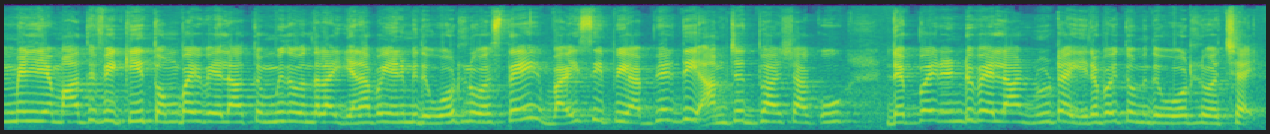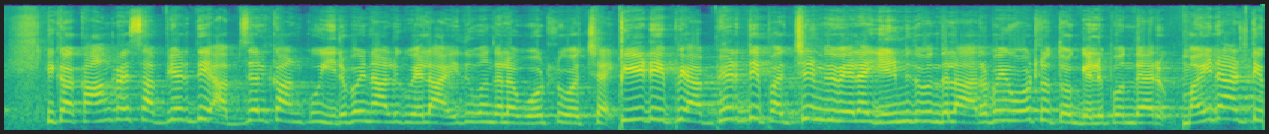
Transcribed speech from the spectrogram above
ఎమ్మెల్యే మాధవికి తొంభై వేల తొమ్మిది వందల ఎనభై ఎనిమిది ఓట్లు వస్తే వైసీపీ అభ్యర్థి అంజద్ భాషాకు డెబ్బై రెండు వేల నూట ఇరవై తొమ్మిది ఓట్లు వచ్చాయి. ఇక కాంగ్రెస్ అభ్యర్థి అఫ్జల్ ఖాన్కు ఇరవై నాలుగు వేల ఐదు వందల ఓట్లు వచ్చాయి. టీడీపీ అభ్యర్థి పద్దెనిమిది వేల ఎనిమిది వందల అరవై ఓట్లతో గెలుపొందారు. మైనార్టీ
